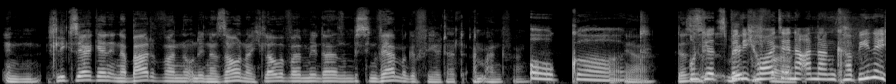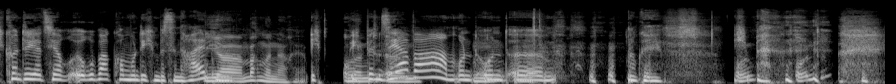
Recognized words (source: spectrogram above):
in, ich lieg sehr gerne in der Badewanne und in der Sauna. Ich glaube, weil mir da so ein bisschen Wärme gefehlt hat am Anfang. Oh Gott. Ja. Das Und jetzt bin ich heute wahr. in einer anderen Kabine. Ich könnte jetzt hier rüberkommen und dich ein bisschen halten. Ja, machen wir nachher. Ich, ich Und, bin sehr ähm, warm und, und ähm, okay. Und, und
